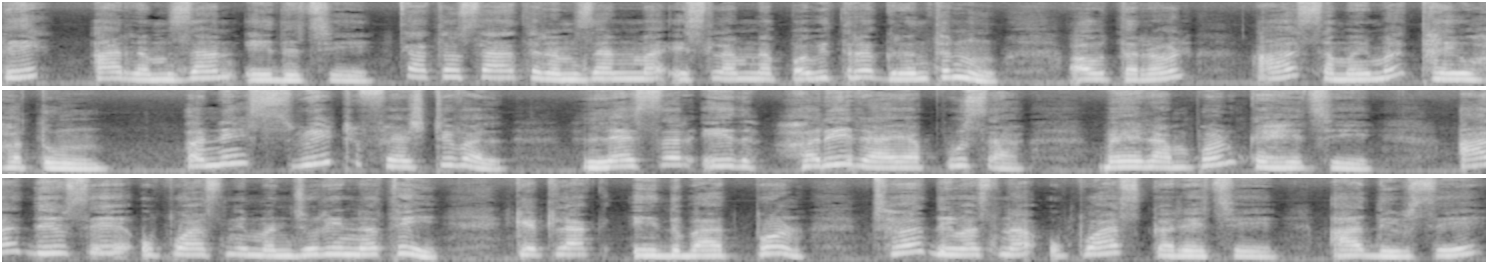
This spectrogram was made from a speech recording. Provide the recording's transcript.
તે આ રમઝાન ઈદ છે. સાથોસાથ રમઝાનમાં ઇસ્લામના પવિત્ર ગ્રંથનું અવતરણ આ સમયમાં થયું હતું. અને sweet festival, lesser Eid Hari Raya Puasa બહેરામ પણ કહે છે. આ દિવસે ઉપવાસની મંજૂરી નથી. કેટલાક ઈદ બાદ પણ છ દિવસના ઉપવાસ કરે છે. આ દિવસે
